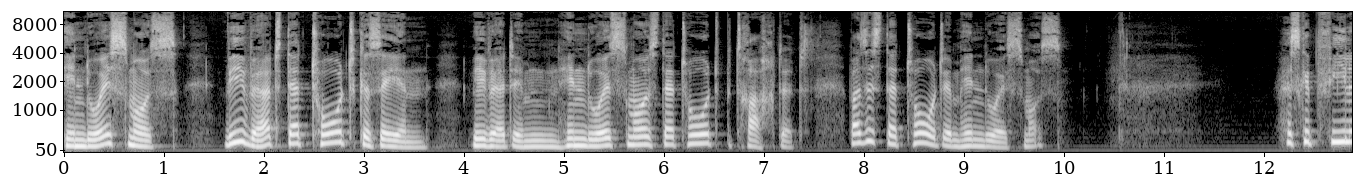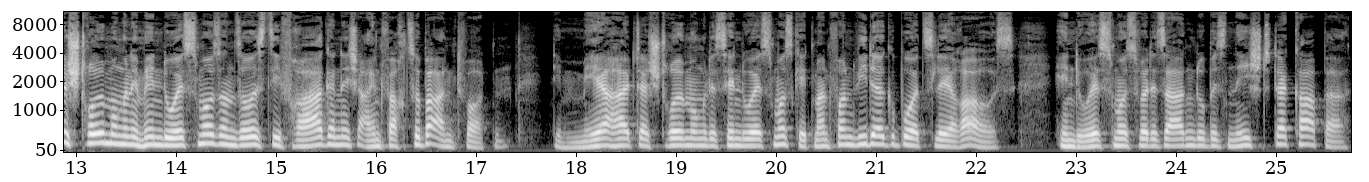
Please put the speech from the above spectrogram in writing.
Hinduismus. Wie wird der Tod gesehen? Wie wird im Hinduismus der Tod betrachtet? Was ist der Tod im Hinduismus? Es gibt viele Strömungen im Hinduismus und so ist die Frage nicht einfach zu beantworten. Die Mehrheit der Strömungen des Hinduismus geht man von Wiedergeburtslehre aus. Hinduismus würde sagen, du bist nicht der Körper.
